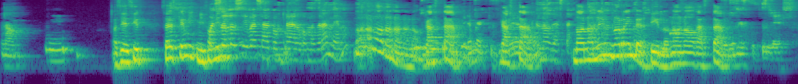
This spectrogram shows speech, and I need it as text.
No. Así decir, ¿sabes qué? Mi, mi Pues familia... solo si vas a comprar algo más grande, ¿no? No, no, no, no, no, no, no, gastar. Gastar. No, gastar. No, no, no, no reinvertirlo, no, no, gastar. Sería una estupidez.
